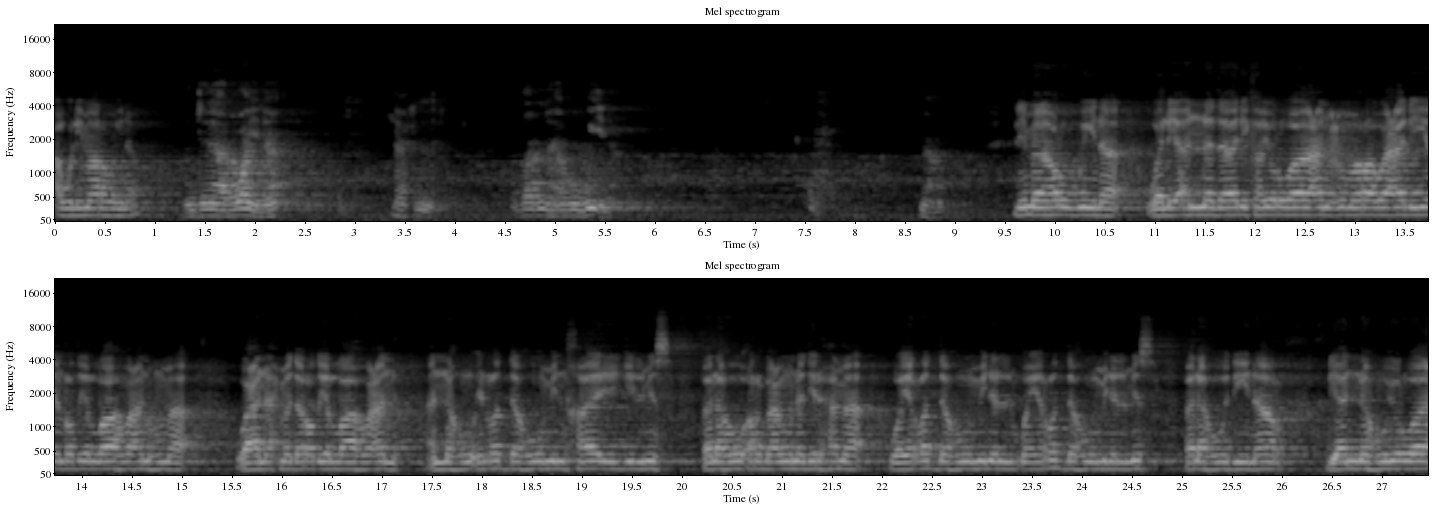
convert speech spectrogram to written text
أو لما روينا. عندنا روينا لكن ظنها روينا نعم لما روينا ولأن ذلك يروى عن عمر وعلي رضي الله عنهما وعن أحمد رضي الله عنه أنه إن رده من خارج المصر فله أربعون درهما وإن رده من. وإن رده من المصر فله دينار لأنه يروى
